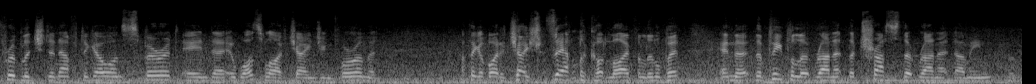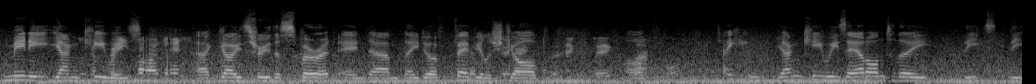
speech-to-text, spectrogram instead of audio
privileged enough to go on Spirit, and uh, it was life changing for him. And I think it might have changed his outlook on life a little bit. And the, the people that run it, the trust that run it. I mean, many young Kiwis uh, go through the Spirit, and um, they do a fabulous job of taking young Kiwis out onto the the, the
